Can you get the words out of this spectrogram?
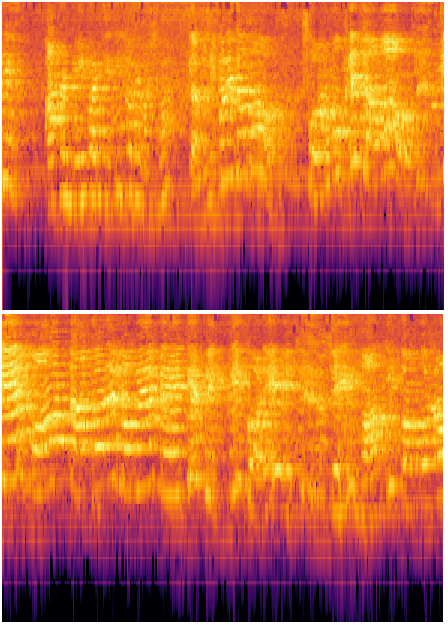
যে আপনার মেয়ে বাড়ি যেতেই হবে মাসিমা। কেমনি করে যাব? কোন মুখে যাব? যে মা টাকার লোভে মেয়েকে বিক্রি করে সেই মা কি কখনো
